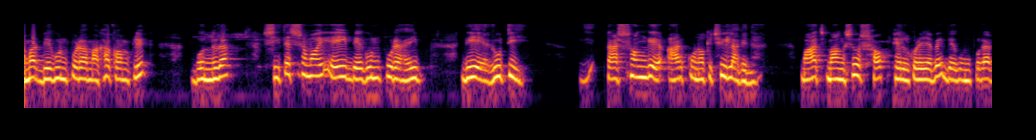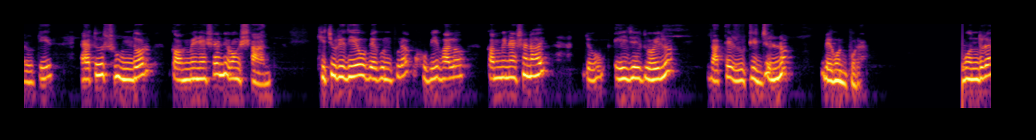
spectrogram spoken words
আমার বেগুন পোড়া মাখা কমপ্লিট বন্ধুরা, শীতের সময় এই বেগুন পোড়া এই দিয়ে রুটি তার সঙ্গে আর কোনো কিছুই লাগে না। মাছ, মাংস সব ফেল করে যাবে বেগুন পোড়া রুটির এত সুন্দর কম্বিনেশন এবং স্বাদ। খিচুড়ি দিয়েও বেগুন পোড়া খুবই ভালো কম্বিনেশন হয়। তো এই যে রইল রাতের রুটির জন্য বেগুন পোড়া। বন্ধুরা,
